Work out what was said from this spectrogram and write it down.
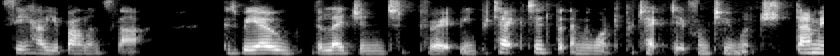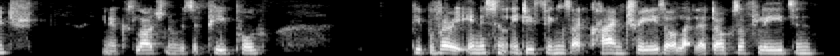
see how you balance that because we owe the legend for it being protected, but then we want to protect it from too much damage. You know, because large numbers of people, people very innocently do things like climb trees or let their dogs off leads in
